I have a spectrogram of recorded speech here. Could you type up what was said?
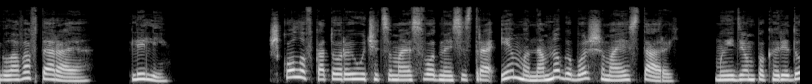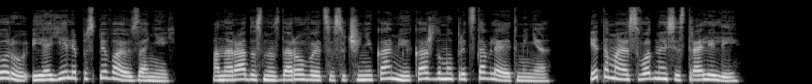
Глава вторая. Лили. Школа, в которой учится моя сводная сестра Эмма, намного больше моей старой. Мы идем по коридору, и я еле поспеваю за ней. Она радостно здоровается с учениками и каждому представляет меня. Это моя сводная сестра Лили.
